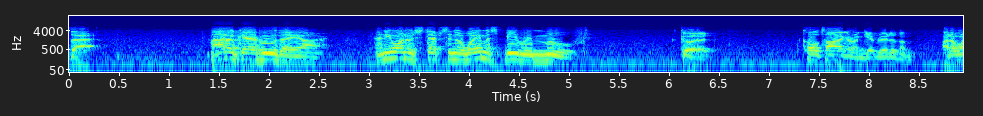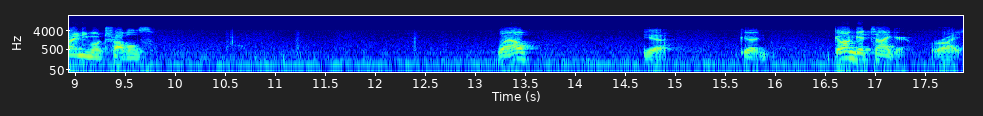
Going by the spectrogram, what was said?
That? I don't care who they are. Anyone who steps in the way must be removed. Good. Call Tiger and get rid of them. I don't want any more troubles. Well? Yeah, Good. Go and get Tiger. right.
